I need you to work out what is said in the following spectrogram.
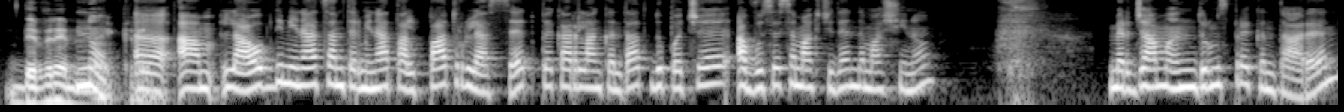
De vreme, Nu, cred. uh, am, la 8 dimineața am terminat al patrulea set pe care l-am cântat după ce avusesem accident de mașină. Mergeam în drum spre cântare,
